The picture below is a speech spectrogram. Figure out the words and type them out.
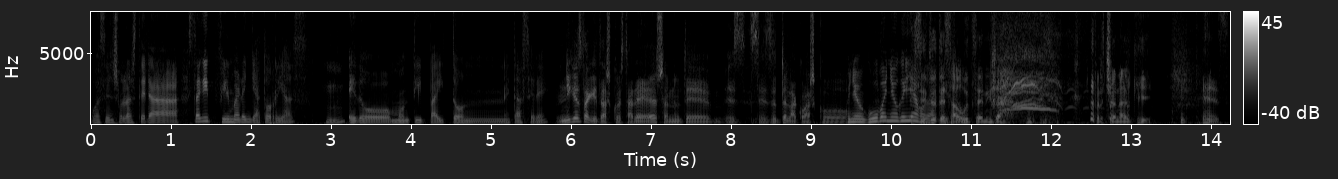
guazen solastera, ez dakit filmaren jatorriaz, Hmm? edo Monty Python eta zere. Nik ez dakit asko ez dare, eh? Esan dute, ez, ez dutelako asko... Baina gu baino Ez gehiago ditut dakizu. ezagutzen, eta pertsonalki. Ez.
